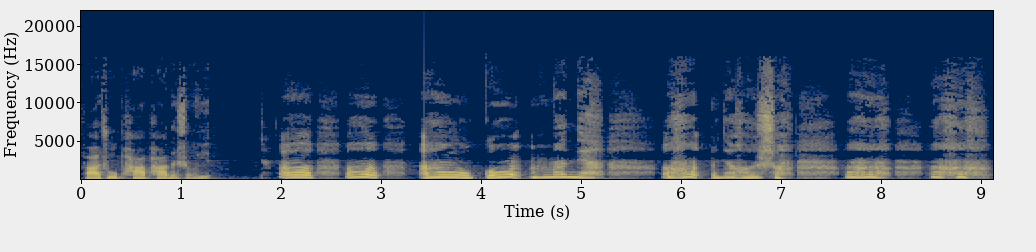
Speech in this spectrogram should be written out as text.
发出啪啪的声音。啊啊啊！老公，慢点！啊，人家好爽！啊啊！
